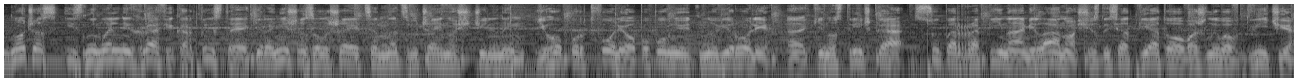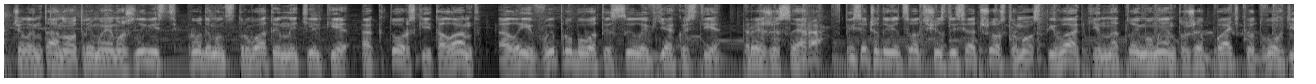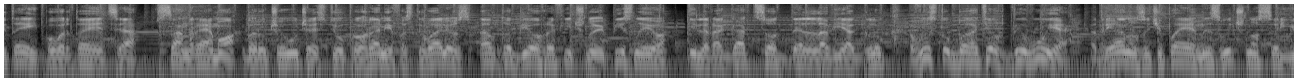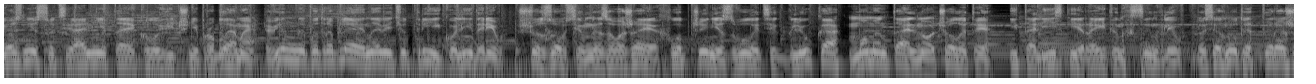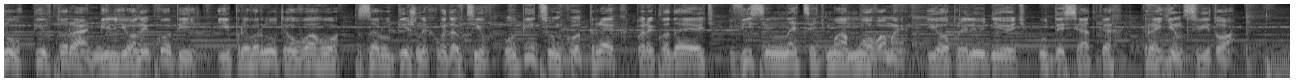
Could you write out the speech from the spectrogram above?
Водночас і знімальний графік артиста, який раніше, залишається надзвичайно щільним. Його портфоліо поповнюють нові ролі. А кінострічка Супер Рапіна Мілано 65-го важлива вдвічі. Челентано отримує можливість продемонструвати не тільки акторський талант, але й випробувати сили в якості режисера. В 1966-му співак і на той момент уже батько двох дітей повертається в Сан Ремо, беручи участь у програмі фестивалю з автобіографічною піснею «Il ragazzo della via Gluck». Виступ багатьох дивує. Адріано зачіпає незвично серйозні соціальні та екологічні проблеми. Він не потрапляє навіть у трійку лідерів, що зовсім не заважає хлопчині з вулиці Глюка моментально очолити італійський рейтинг синглів, досягнути тиражу в півтора мільйони копій і привернути увагу зарубіжних видавців. У підсумку трек перекладають 18 мовами і оприлюднюють у десятках країн світу.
